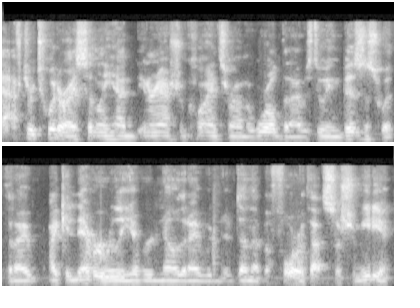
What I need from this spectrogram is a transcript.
after Twitter, I suddenly had international clients around the world that I was doing business with that I, I could never really ever know that I wouldn't have done that before without social media.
